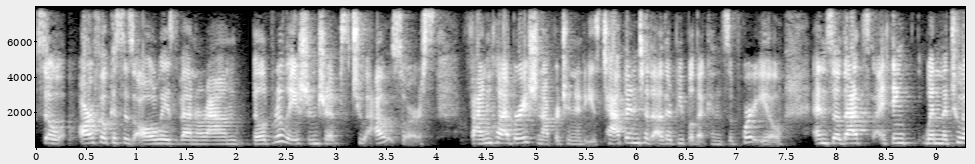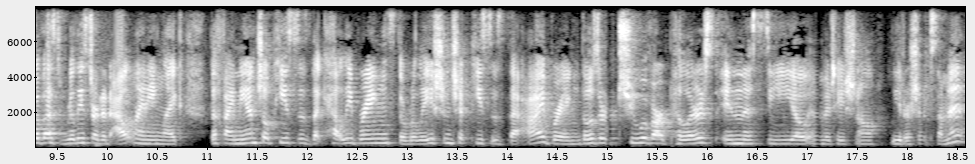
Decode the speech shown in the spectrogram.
So our focus has always been around build relationships to outsource find collaboration opportunities tap into the other people that can support you. And so that's i think when the two of us really started outlining like the financial pieces that kelly brings the relationship pieces that i bring those are two of our pillars in the ceo invitational leadership summit.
